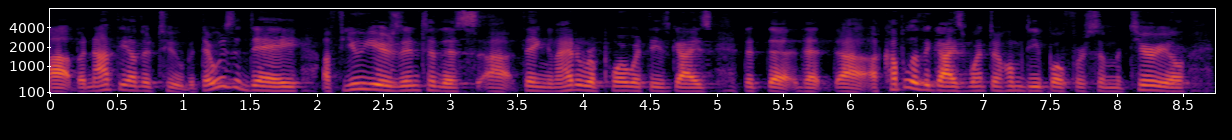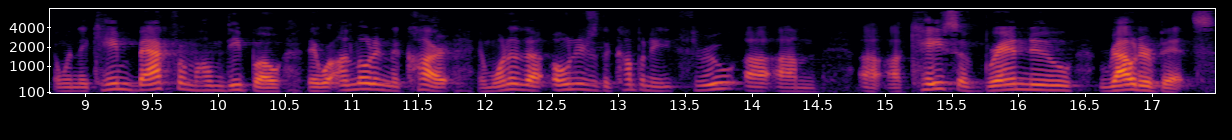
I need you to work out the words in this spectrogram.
uh, but not the other two. But there was a day, a few years into this uh, thing, and I had a rapport with these guys that the, that uh, a couple of the guys went to Home Depot for some material, and when they came back from Home Depot, they were unloading the cart, and one of the owners of the company threw. Uh, um, a case of brand new router bits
